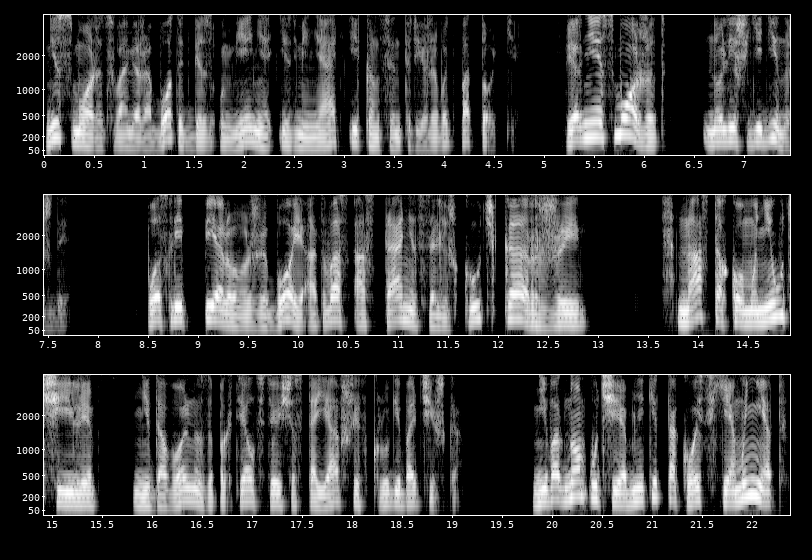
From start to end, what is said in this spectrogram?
не сможет с вами работать без умения изменять и концентрировать потоки. Вернее, сможет, но лишь единожды. После первого же боя от вас останется лишь кучка ржи. Нас такому не учили, недовольно запыхтел все еще стоявший в круге мальчишка. Ни в одном учебнике такой схемы нет,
